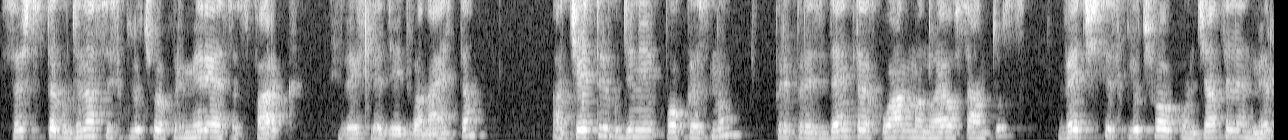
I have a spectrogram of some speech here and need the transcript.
Същата година се изключва примирие с ФАРК 2012, а 4 години по-късно при президента Хуан Мануел Сантос вече се сключва окончателен мир,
